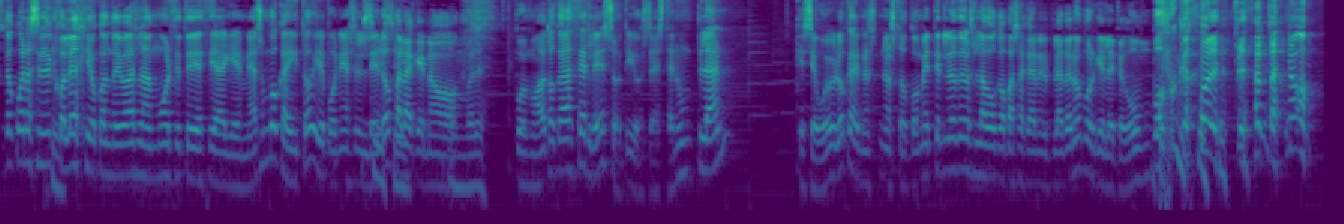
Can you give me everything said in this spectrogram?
¿Tú te acuerdas en el Sí. colegio cuando ibas la muerte y te decía alguien, me das un bocadito y le ponías el dedo sí. para que no... Hombre. Pues me va a tocar hacerle eso, tío. O sea, está en un plan que se vuelve loca. Nos, nos tocó meterle los dedos en la boca para sacar el plátano porque le pegó un bocado al plátano.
